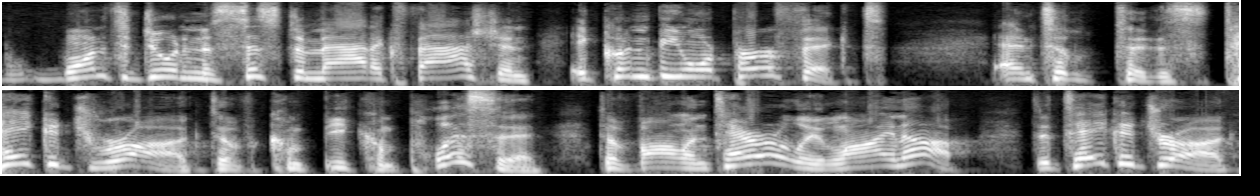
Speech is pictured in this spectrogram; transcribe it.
wanted to do it in a systematic fashion, it couldn't be more perfect. And to, to take a drug, to be complicit, to voluntarily line up, to take a drug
